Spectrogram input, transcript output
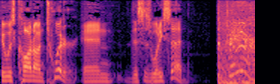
it was caught on Twitter, and this is what he said. "The bear."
